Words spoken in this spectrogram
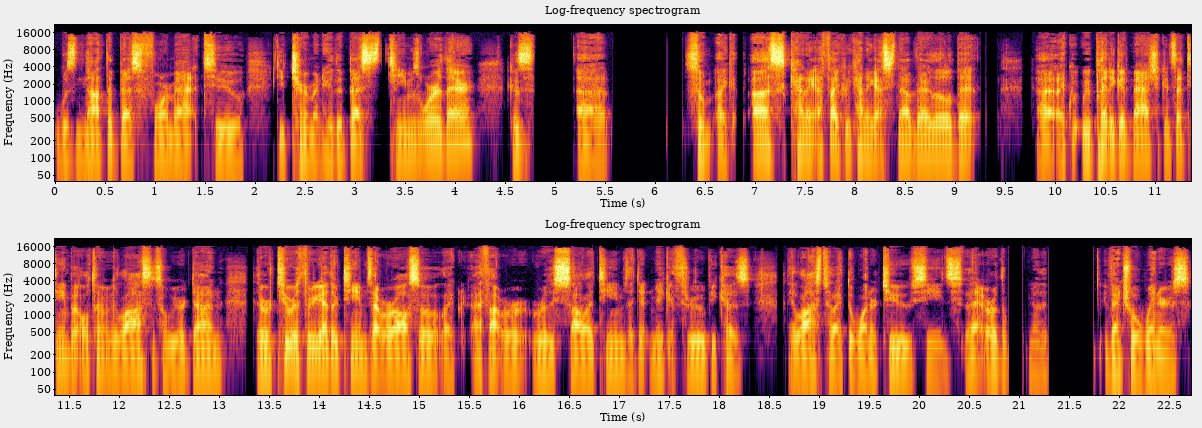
was not the best format to determine who the best teams were there because uh so like us kind of I feel like we kind of got snubbed there a little bit. Uh, like we played a good match against that team, but ultimately we lost, and so we were done. There were two or three other teams that were also like I thought were really solid teams that didn't make it through because they lost to like the one or two seeds that or the you know the eventual winners.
